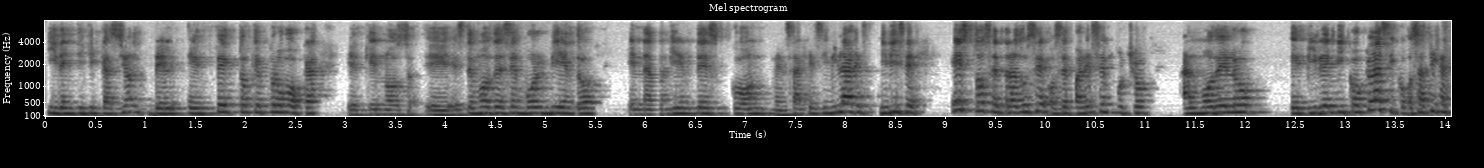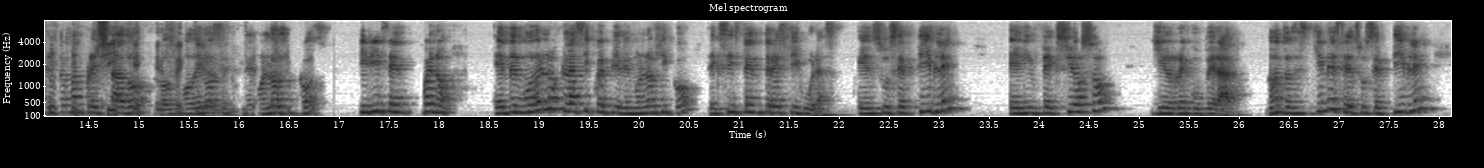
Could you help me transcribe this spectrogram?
identificación del efecto que provoca el que nos eh, estemos desenvolviendo en ambientes con mensajes similares. Y dice, esto se traduce o se parece mucho al modelo epidémico clásico. O sea, fíjate, han prestado los modelos epidemiológicos y dicen, bueno, en el modelo clásico epidemiológico existen tres figuras, el susceptible, el infeccioso y el recuperado. ¿no? Entonces, ¿quién es el susceptible?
